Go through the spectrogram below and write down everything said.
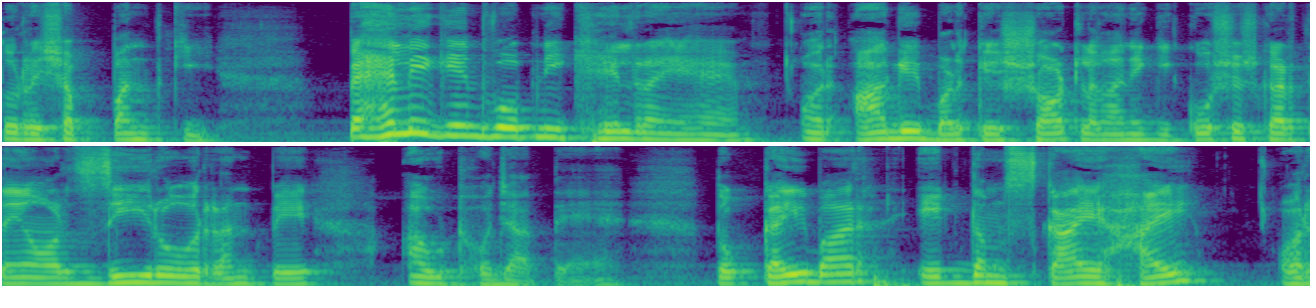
तो ऋषभ पंत की। पहली गेंद वो अपनी खेल रहे हैं और आगे बढ़ के शॉट लगाने की कोशिश करते हैं और ज़ीरो रन पे आउट हो जाते हैं। तो कई बार एकदम स्काई हाई और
